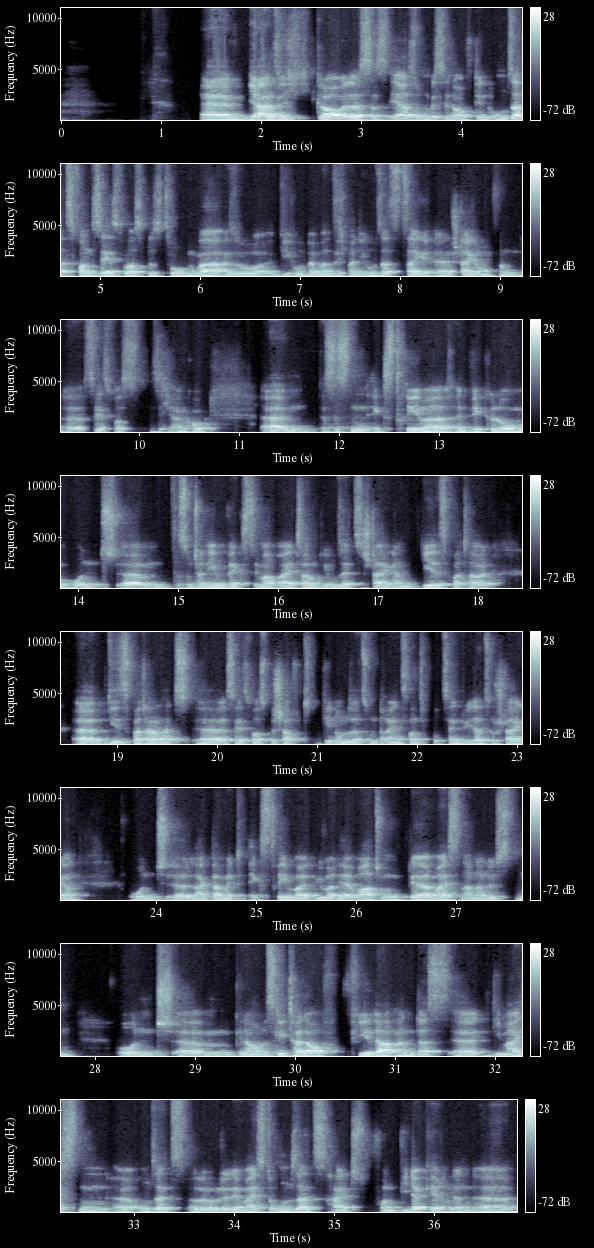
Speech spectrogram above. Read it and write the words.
Ähm, ja, also ich glaube, dass das eher so ein bisschen auf den Umsatz von Salesforce bezogen war. Also die, wenn man sich mal die Umsatzsteigerung von äh, Salesforce sich anguckt, Ähm, es ist eine extreme Entwicklung und ähm, das Unternehmen wächst immer weiter und die Umsätze steigern jedes Quartal. Ähm, dieses Quartal hat äh, Salesforce geschafft, den Umsatz um 23 Prozent wieder zu steigern und äh, lag damit extrem weit über der Erwartung der meisten Analysten. Und ähm, genau, es liegt halt auch viel daran, dass äh, die meisten äh, Umsatz oder, oder der meiste Umsatz halt von wiederkehrenden, äh,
